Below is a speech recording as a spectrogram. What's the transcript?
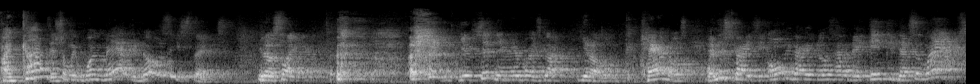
my God, there's only one man who knows these things. You know, it's like you're sitting there and everybody's got, you know, candles, and this guy's the only guy who knows how to make incandescent lamps.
